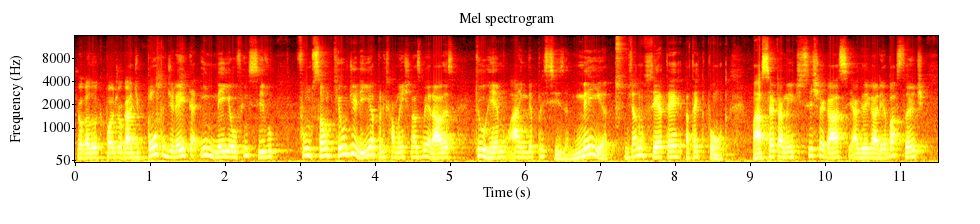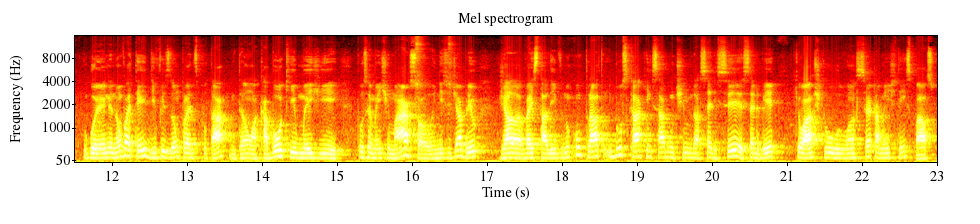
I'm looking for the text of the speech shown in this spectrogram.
jogador que pode jogar de ponta direita e meia ofensivo, função que eu diria, principalmente nas beiradas, que o Remo ainda precisa. Meia, já não sei até, até que ponto, mas certamente se chegasse agregaria bastante o Goiânia não vai ter divisão para disputar, então acabou que o mês de, possivelmente março, ao início de abril, já vai estar livre no contrato e buscar, quem sabe, um time da Série C, Série B, que eu acho que o Luan certamente tem espaço,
